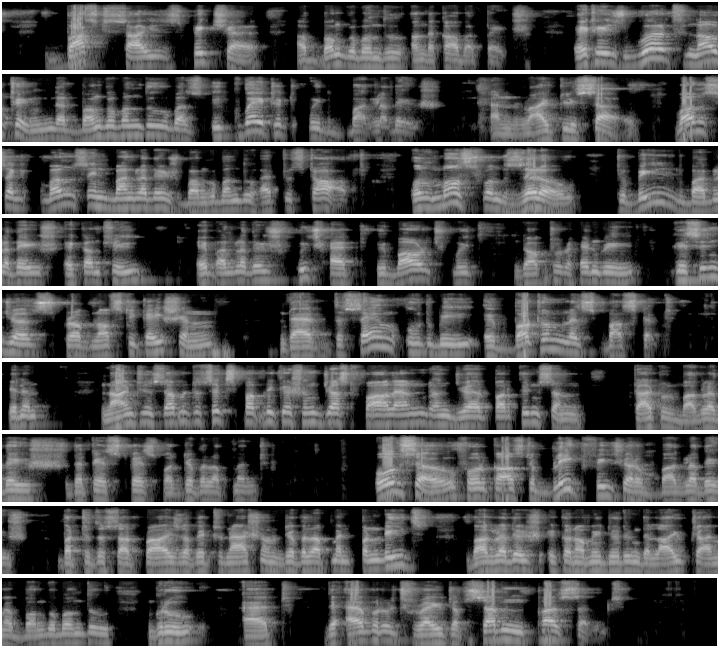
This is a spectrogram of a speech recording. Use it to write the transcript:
bust size picture of Bangabandhu on the cover page. It is worth noting that Bangabandhu was equated with Bangladesh, and rightly so. Once, once in Bangladesh, Bangabandhu had to start almost from zero to build Bangladesh, a country a Bangladesh which had emerged with Dr. Henry Kissinger's prognostication that the same would be a bottomless basket. In a 1976 publication, Just Faaland and J.R. Parkinson titled Bangladesh, the test case for development, also forecast a bleak future of Bangladesh but to the surprise of international development pundits, Bangladesh economy during the lifetime of Bangabandhu grew at the average rate of 7%.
